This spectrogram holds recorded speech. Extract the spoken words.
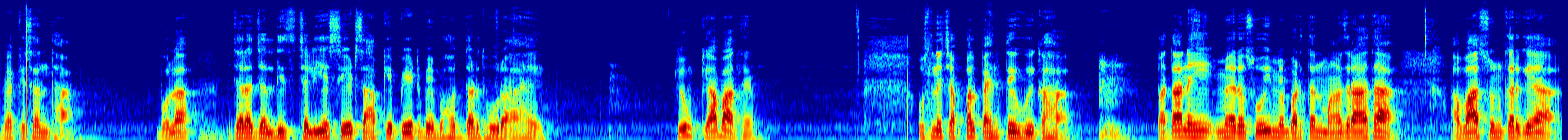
वह किशन था। बोला, ज़रा जल्दी से चलिए, सेठ साहब के पेट में बहुत दर्द हो रहा है। क्यों, क्या बात है? उसने चप्पल पहनते हुए कहा, पता नहीं, मैं रसोई में बर्तन मांज रहा था। आवाज़ सुनकर गया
